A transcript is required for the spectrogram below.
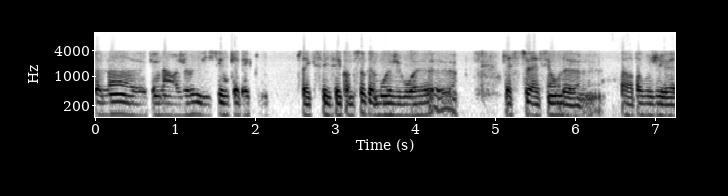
seulement euh, qu'un enjeu ici au Québec. C'est comme ça que moi je vois euh, la situation par rapport au GES.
